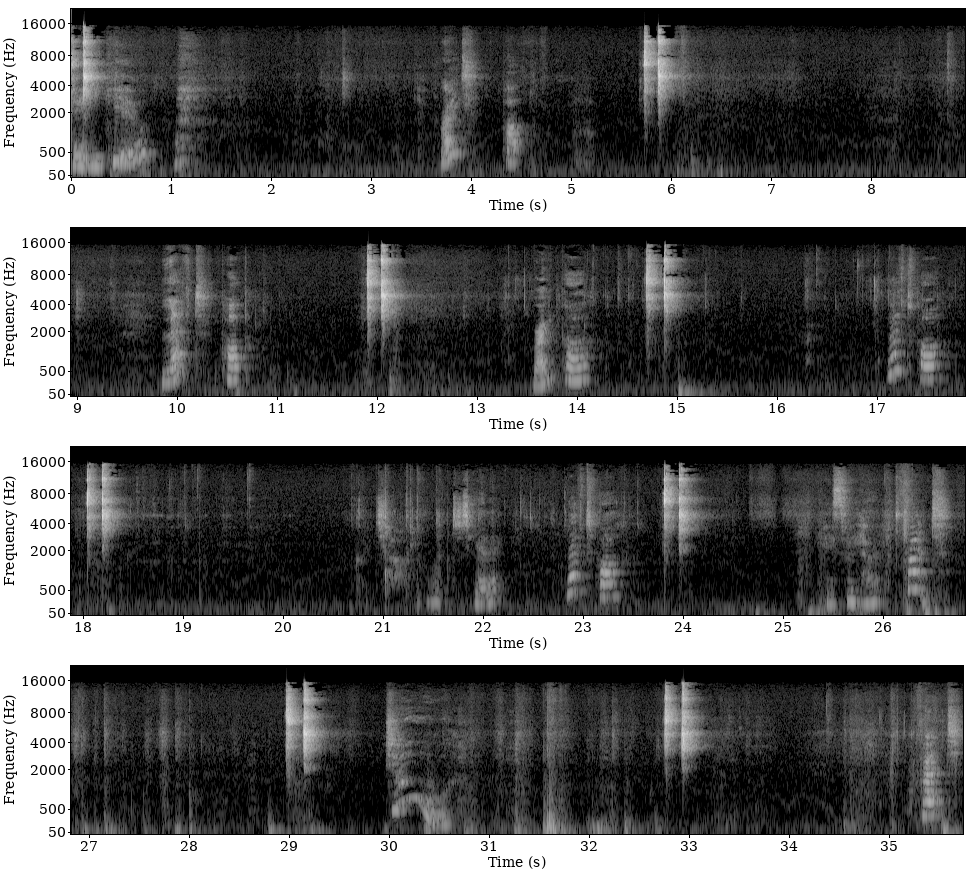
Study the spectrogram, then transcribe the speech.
Thank you. Right, pop. Left, pop. Right paw. Left paw. Good job. Lift together. Left paw. Okay, sweetheart. Front. cut.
